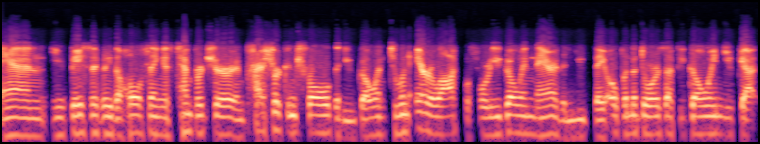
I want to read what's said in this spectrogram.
and you basically the whole thing is temperature and pressure controlled and you go into an airlock before you go in there then you they open the doors up you go in you've got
